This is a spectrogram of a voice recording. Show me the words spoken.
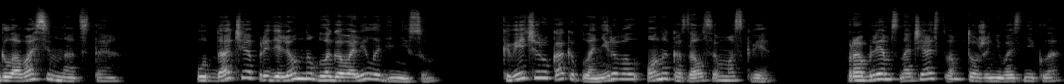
Глава 17. Удача определенно благоволила Денису. К вечеру, как и планировал, он оказался в Москве. Проблем с начальством тоже не возникло.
